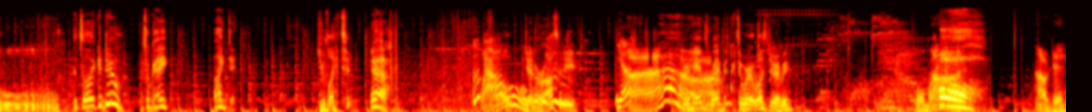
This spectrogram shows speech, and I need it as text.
Ooh. That's all I could do. That's okay. I liked it. You liked it? Yeah. Wow, Oh. generosity. yep. Ah. Your hand's right back to where it was, Jeremy. Oh my god. Oh. Oh dear.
